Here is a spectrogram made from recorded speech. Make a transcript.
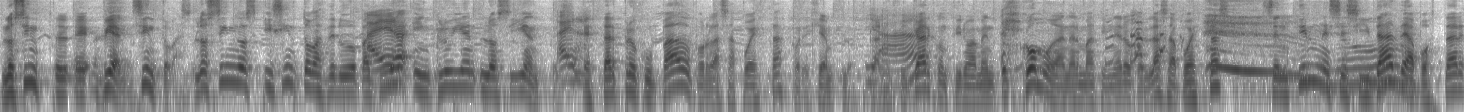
Los eh, eh, bien, síntomas. Los signos y síntomas de ludopatía incluyen los siguientes. Estar preocupado por las apuestas, por ejemplo. Planificar continuamente cómo ganar más dinero con las apuestas. Sentir necesidad de apostar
